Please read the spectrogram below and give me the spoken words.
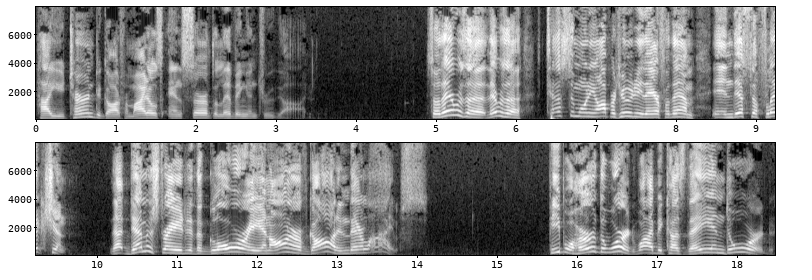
how you turned to God from idols and served the living and true God. So there was a there was a testimony opportunity there for them in this affliction that demonstrated the glory and honor of God in their lives. People heard the word. Why? Because they endured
